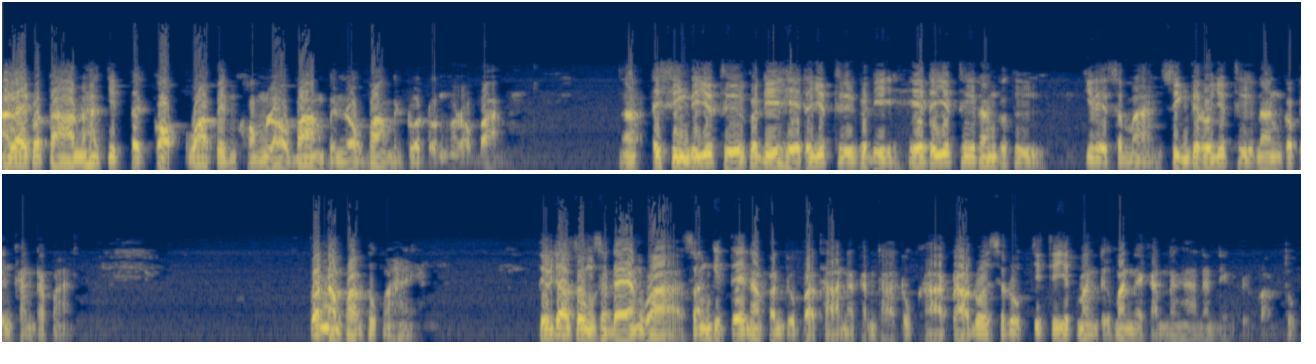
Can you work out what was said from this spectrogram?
อะไรก็ตามนะฮะจิตไปเกาะว่าเป็นของเราบ้าง เป็นเราบ้าง เป็นตัวตนของเราบ้างนะไอสิ่งที่ยึดถือก็ดี เหตุที่ยึดถือก็ดี เหตุที่ยึดถือนั้นก็คือกิเลสมาน สิ่งที่เรายึดถือนั้นก็เป็นขันธมาน ก็นำความทุกข์มาให้พระเจ้าทรงแสดงว่าสังกิตเตนะปัญจุปาทานขันธาทุกขากล่าวโดยสรุปจิตที่ยึดมั่นหรือมั่นในขันธ์ทั้งห้านั่นเองเป็นความทุกข์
